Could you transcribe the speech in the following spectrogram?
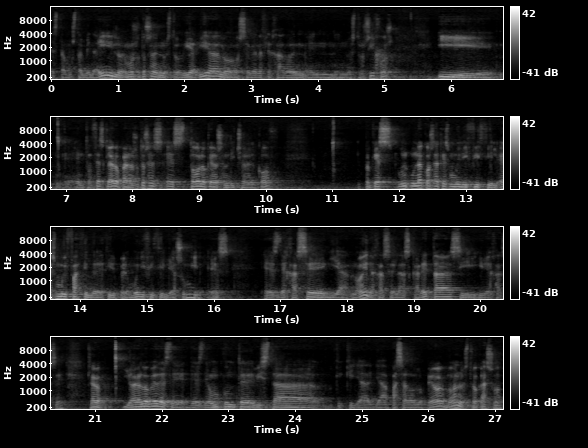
estamos también ahí, lo vemos nosotros en nuestro día a día, lo se ve reflejado en, nuestros hijos. Y entonces, claro, para nosotros es, es, todo lo que nos han dicho en el COF, porque es una cosa que es muy difícil, es muy fácil de decir, pero muy difícil de asumir, es, es dejarse guiar, ¿no? Y dejarse las caretas y, dejarse... Claro, yo ahora lo veo desde, desde un punto de vista que, que ya, ya, ha pasado lo peor, ¿no? En nuestro caso,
